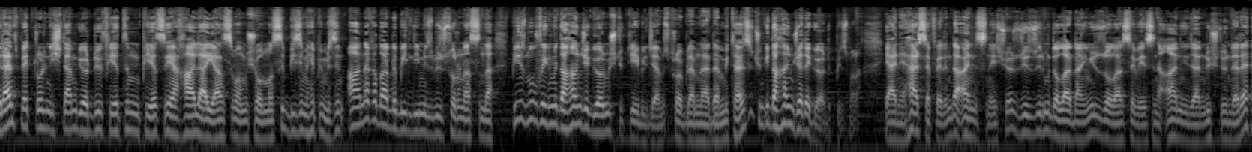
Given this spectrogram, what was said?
Brent petrolün işlem gördüğü fiyatın piyasaya hala yansımamış olması bizim hepimizin aa ne kadar da bildiğimiz bir sorun aslında. Biz bu filmi daha önce görmüştük diyebileceğimiz problemlerden bir tanesi. Çünkü daha önce de gördük biz bunu. Yani her seferinde aynısını yaşıyoruz. 120 dolardan 100 dolar seviyesine aniden düştüğünde de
